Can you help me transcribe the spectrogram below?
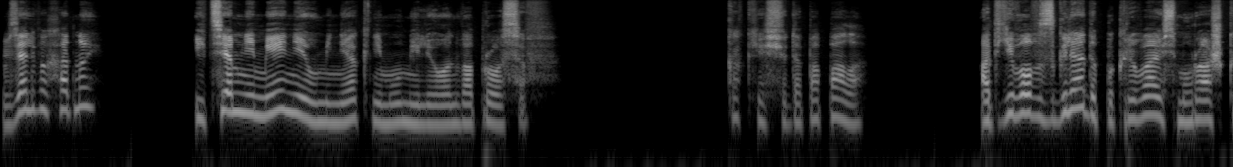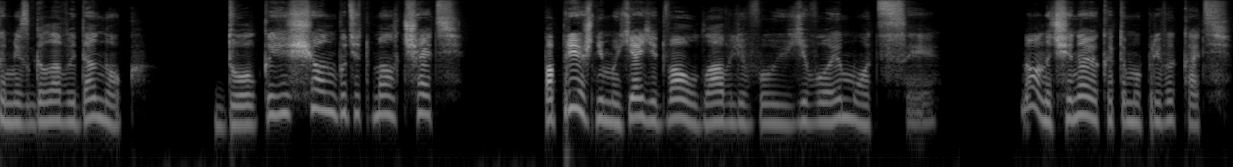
Взяли выходной? И тем не менее у меня к нему миллион вопросов. Как я сюда попала? От его взгляда покрываюсь мурашками с головы до ног. Долго еще он будет молчать? По-прежнему я едва улавливаю его эмоции, но начинаю к этому привыкать.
